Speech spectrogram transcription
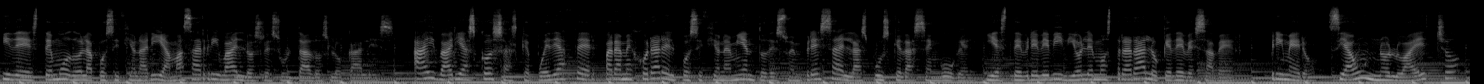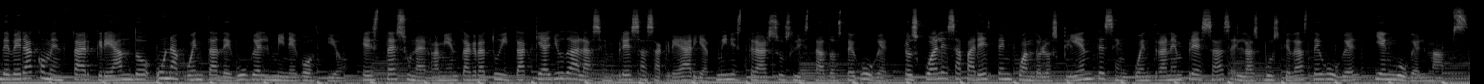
y de este modo la posicionaría más arriba en los resultados locales. Hay varias cosas que puede hacer para mejorar el posicionamiento de su empresa en las búsquedas en Google, y este breve vídeo le mostrará lo que debe saber. Primero, si aún no lo ha hecho, deberá comenzar creando una cuenta de Google Mi Negocio. Esta es una herramienta gratuita que ayuda a las empresas a crear y administrar sus listados de Google, los cuales aparecen cuando los clientes encuentran empresas en las búsquedas de Google y en Google Maps.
